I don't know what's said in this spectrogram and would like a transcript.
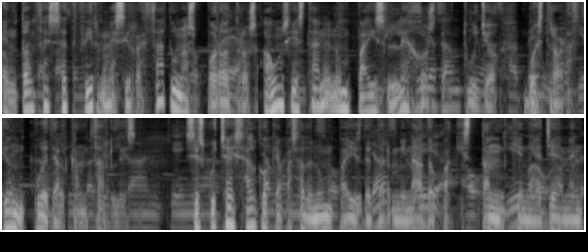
Entonces sed firmes y rezad unos por otros, aun si están en un país lejos del tuyo, vuestra oración puede alcanzarles. Si escucháis algo que ha pasado en un país determinado, Pakistán, Kenia, Yemen,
